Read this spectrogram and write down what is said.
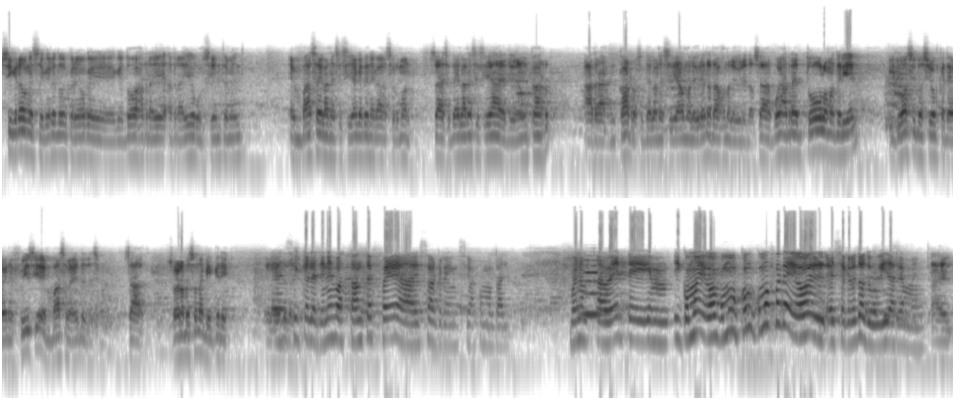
sí creo en el secreto, creo que, que todo es atraído, atraído conscientemente en base a la necesidad que tiene cada ser humano. O sea, si tienes la necesidad de tener un carro, atraes un carro. Si tienes la necesidad de una libreta, atraes una libreta. O sea, puedes atraer todo lo material y toda situación que te beneficie en base a la ley de atracción. O sea, soy una persona que cree en la ley de Es decir, que le tienes bastante fe a esa creencia como tal. Bueno, a ver, eh, ¿y cómo llegó? ¿Cómo, cómo, cómo fue que llegó el, el secreto a tu vida realmente? A él.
